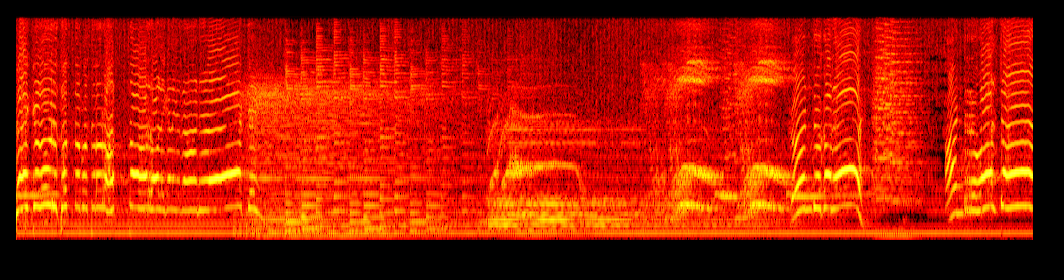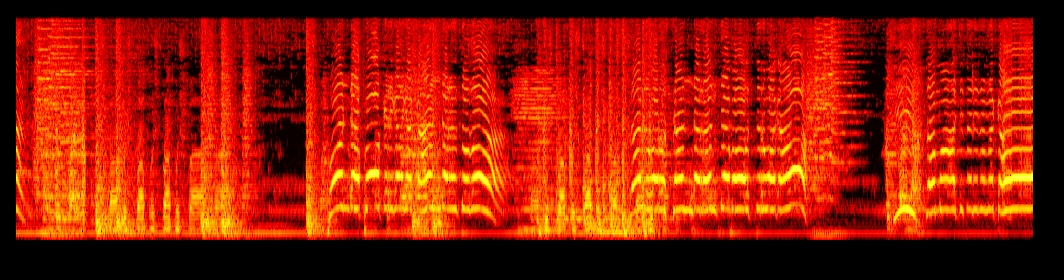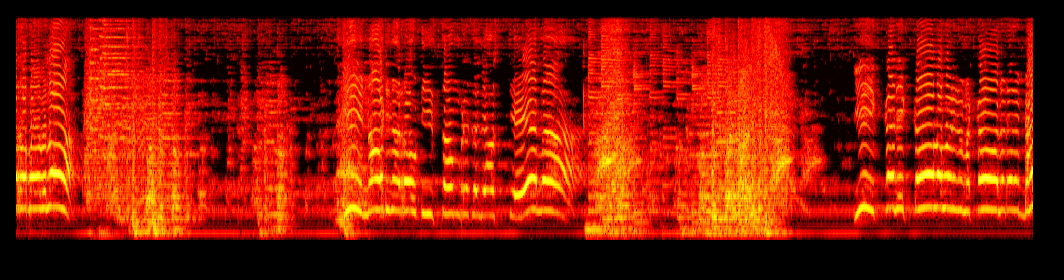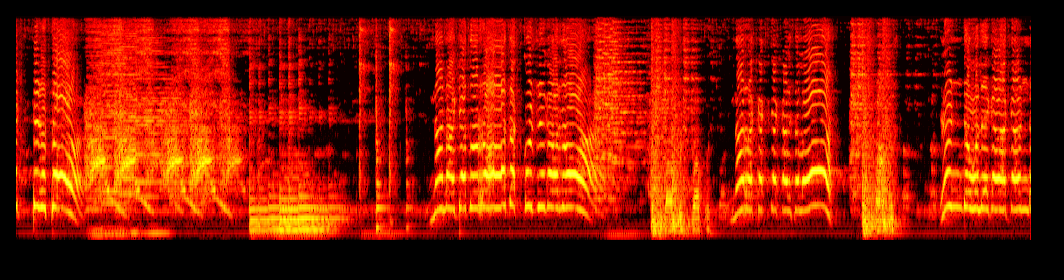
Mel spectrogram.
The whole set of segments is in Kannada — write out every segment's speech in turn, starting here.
ಬೆಂಗಳೂರು ಸುತ್ತಮುತ್ತಲ ಹತ್ತಾರು ಹಳ್ಳಿಗಳಿಗೆ ನಾನೇ king. ಗಂಡುಗಳೇ ಅಂಡರ್ ವಾಲ್ಟನ್ ಪುಷ್ಪ ಪುಷ್ಪ ಕೊಂಡ ಪೋಕರಿಗಳಿಗೆ ಕಂಡರಂತದು ಈ ನಾಡಿನ ರೌಟಿ ಸಾಮ್ರಾಜ್ಯದಲ್ಲಿ ಅಷ್ಟೇ ಅಲ್ಲ. ಈ ಕಲಿ ಕಾಲವರೆ ನನ್ನ ಕಾಲಡನೆ ಮೆಟ್ಟಿರುತ್ತ. ನನಗೆದುರಾದ ಪುಷ್ಪ ನರಕಕ್ಕೆ ಕಳಿಸಲು ಎಂಡು ಹುಲಿಗಳ ಕಂಡ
